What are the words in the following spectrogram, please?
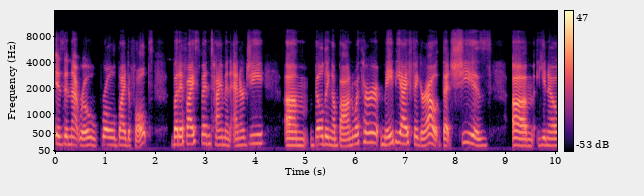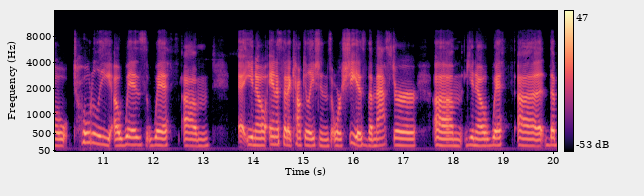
is in that role role by default. But if i spend time and energy um, building a bond with her, maybe I figure out that she is, um, you know, totally a whiz with, um, eh, you know, anesthetic calculations, or she is the master, um, you know, with uh the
